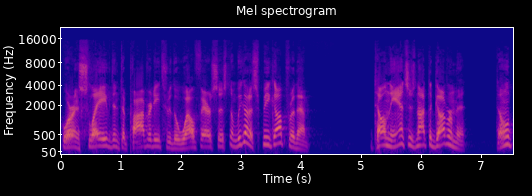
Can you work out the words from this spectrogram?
who are enslaved into poverty through the welfare system. We got to speak up for them. Tell them the answer is not the government. Don't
